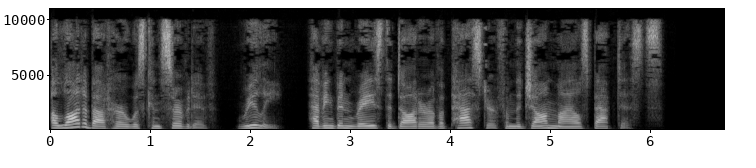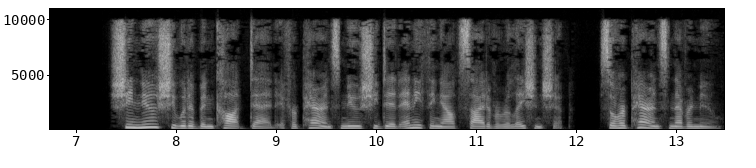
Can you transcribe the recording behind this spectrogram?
A lot about her was conservative, really, having been raised the daughter of a pastor from the John Miles Baptists. She knew she would have been caught dead if her parents knew she did anything outside of a relationship, so her parents never knew.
